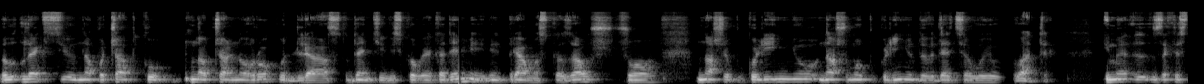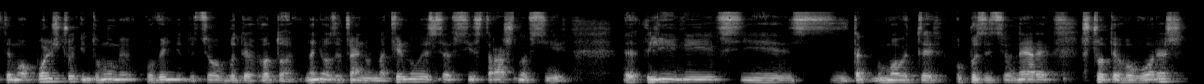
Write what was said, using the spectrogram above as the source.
лекцію на початку навчального року для студентів військової академії. Він прямо сказав, що наше поколінню, нашому поколінню доведеться воювати. І ми е, захистимо Польщу, і тому ми повинні до цього бути готові. На нього звичайно накинулися всі страшно, всі е, ліві, всі так би мовити, опозиціонери. Що ти говориш?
